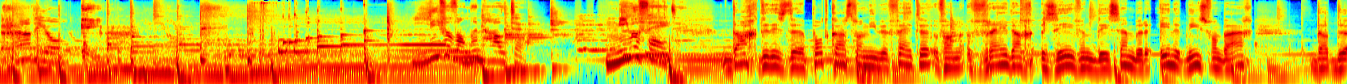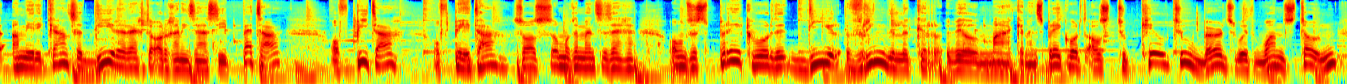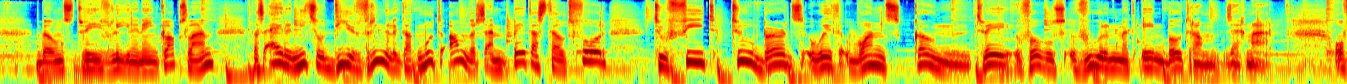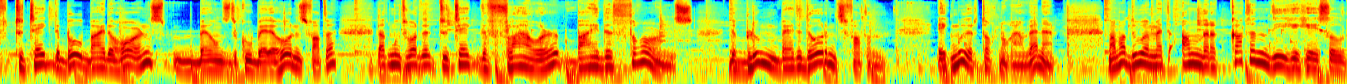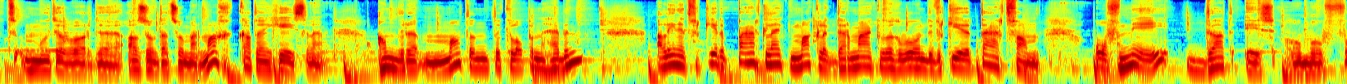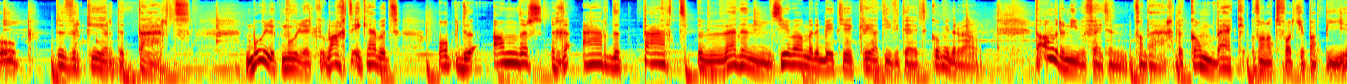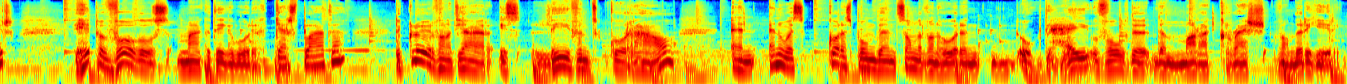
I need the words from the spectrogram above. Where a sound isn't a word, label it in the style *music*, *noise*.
Radio 1. Lieve Wandenhouten. Nieuwe feiten. Dag, dit is de podcast van Nieuwe Feiten van vrijdag 7 december. In het nieuws vandaag dat de Amerikaanse dierenrechtenorganisatie PETA, of PETA, of PETA, zoals sommige mensen zeggen, onze spreekwoorden diervriendelijker wil maken. Een spreekwoord als to kill two birds with one stone, bij ons twee vliegen in één klap slaan, dat is eigenlijk niet zo diervriendelijk, dat moet anders. En PETA stelt voor to feed two birds with one scone. Twee vogels voeren met één boterham, zeg maar. Of to take the bull by the horns, bij ons de koe bij de horens vatten, dat moet worden to take the flower by the thorns. De bloem bij de doorns vatten. Ik moet er toch nog aan wennen. Maar wat doen we met andere katten die gegeeseld moeten worden? Alsof dat zomaar mag, katten geestelen. Andere matten te kloppen hebben? Alleen het verkeerde paard lijkt makkelijk, daar maken we gewoon de verkeerde taart van. Of nee, dat is homofoob, de verkeerde taart. Moeilijk, moeilijk. Wacht, ik heb het. Op de anders geaarde taart wedden. Zie je wel, met een beetje creativiteit kom je er wel. De andere nieuwe feiten vandaag. De comeback van het fotje papier. Hippe vogels maken tegenwoordig kerstplaten. De kleur van het jaar is levend koraal. En NOS-correspondent Sander van Horen, ook hij volgde de Mara-crash van de regering.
